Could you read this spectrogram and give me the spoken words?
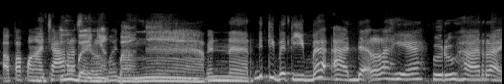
apa pengacara Itu segala banyak macam. banget. Bener. Ini tiba-tiba ada lah ya huru haranya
